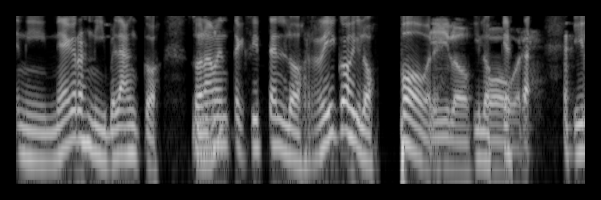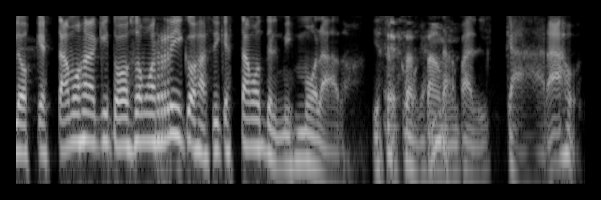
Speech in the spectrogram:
ni negros ni blancos. Solamente uh -huh. existen los ricos y los pobres. Y los, y los pobres. Que y los que estamos aquí todos somos ricos, así que estamos del mismo lado. Y eso es como que anda para el carajo.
